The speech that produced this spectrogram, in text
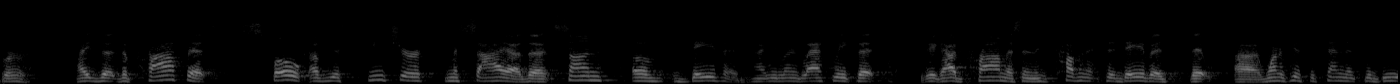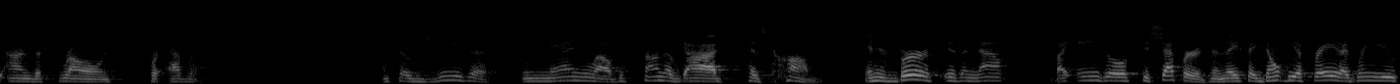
birth. Right? The, the prophets spoke of this future Messiah, the son of David. Right? We learned last week that, that God promised in his covenant to David that uh, one of his descendants would be on the throne forever. And so Jesus, Emmanuel, the Son of God, has come. And his birth is announced by angels to shepherds. And they say, Don't be afraid. I bring you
